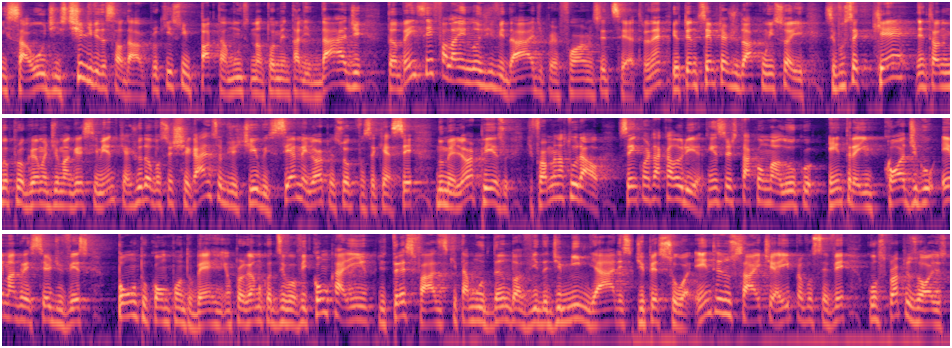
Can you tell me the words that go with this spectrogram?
em saúde, em estilo de vida saudável, porque isso impacta muito na tua mentalidade, também sem falar em longevidade, performance, etc, né? Eu tento sempre te ajudar com isso aí. Se você quer entrar no meu programa de emagrecimento que ajuda você a chegar nesse objetivo e ser a melhor pessoa que você quer ser, no melhor peso, de forma natural, sem cortar caloria, sem se estar como maluco, entra em código emagrecer de vez .com.br é um programa que eu desenvolvi com carinho de três fases que está mudando a vida de milhares de pessoas. Entre no site aí para você ver com os próprios olhos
